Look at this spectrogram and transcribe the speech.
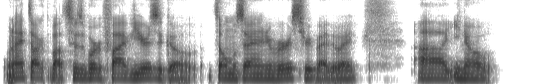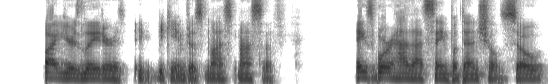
when I talked about Swissborg five years ago, it's almost an anniversary, by the way. Uh, you know, five years later, it became just mass massive. Xborg has that same potential. So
